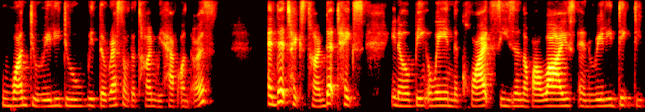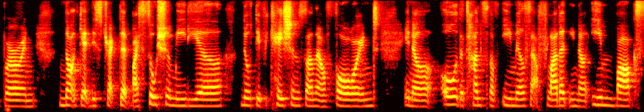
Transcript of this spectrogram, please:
want to really do with the rest of the time we have on earth? And that takes time. That takes you know, being away in the quiet season of our lives and really dig deeper and not get distracted by social media, notifications on our phone, you know, all the tons of emails that are flooded in our inbox,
